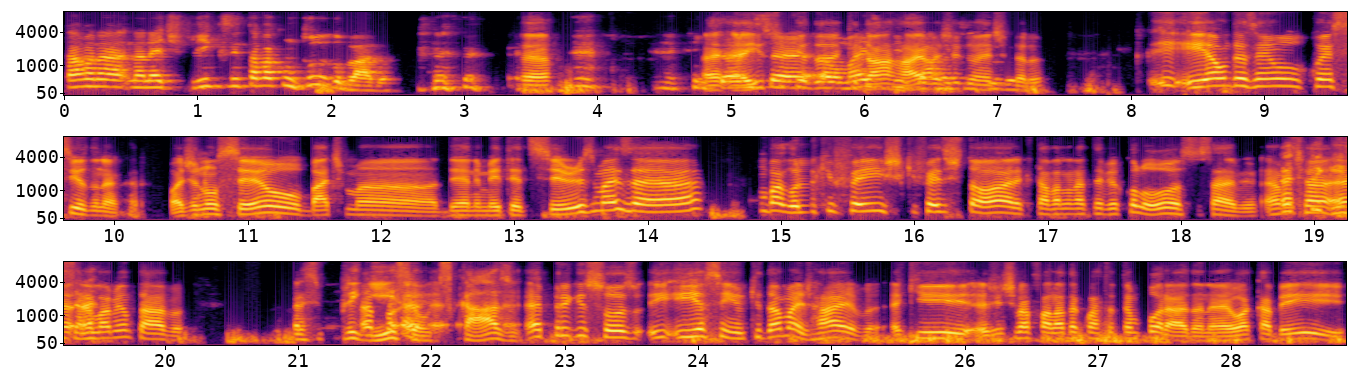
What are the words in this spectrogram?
tava na, na Netflix e tava com tudo dublado. É. então, é, é, isso, é, que dá, é que dá uma raiva gigante, cara. E, e, é um desenho conhecido, né, cara? Pode não ser o Batman The Animated Series, mas é um bagulho que fez, que fez história, que tava lá na TV Colosso, sabe? É, preguiça, é, é né? lamentável. Parece preguiça é, ou descaso. É, é preguiçoso. E, e, assim, o que dá mais raiva é que a gente vai falar da quarta temporada, né? Eu acabei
